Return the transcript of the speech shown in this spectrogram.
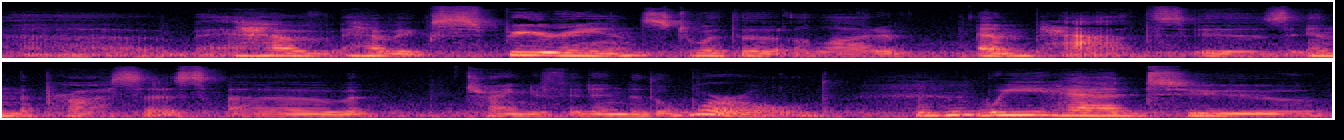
uh, have have experienced with a, a lot of empaths is in the process of trying to fit into the world we had to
